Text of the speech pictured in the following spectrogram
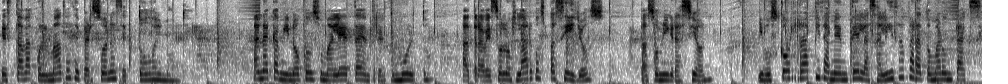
estaba colmado de personas de todo el mundo. Ana caminó con su maleta entre el tumulto, atravesó los largos pasillos, pasó migración y buscó rápidamente la salida para tomar un taxi.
